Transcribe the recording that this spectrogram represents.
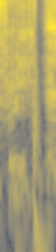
free.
